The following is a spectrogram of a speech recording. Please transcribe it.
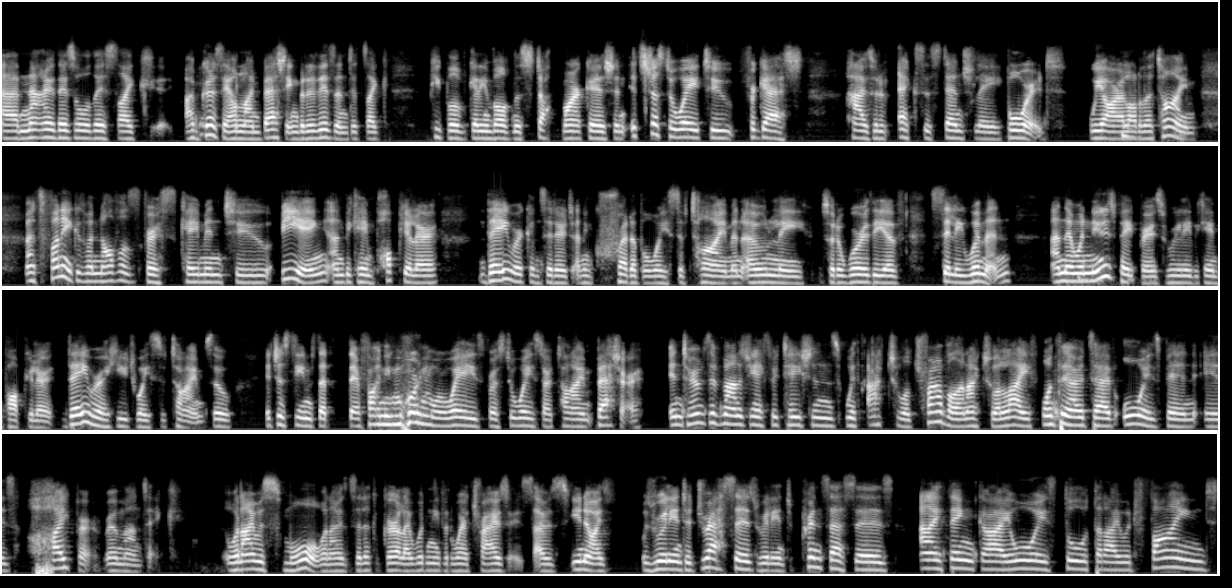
um, now there's all this, like, I'm going to say online betting, but it isn't. It's like people getting involved in the stock market. And it's just a way to forget how sort of existentially bored we are a lot of the time. And it's funny because when novels first came into being and became popular, they were considered an incredible waste of time and only sort of worthy of silly women. And then when mm. newspapers really became popular, they were a huge waste of time. So it just seems that they're finding more and more ways for us to waste our time better. In terms of managing expectations with actual travel and actual life, one thing I would say I've always been is hyper romantic. When I was small, when I was a little girl, I wouldn't even wear trousers. I was, you know, I was really into dresses, really into princesses. And I think I always thought that I would find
